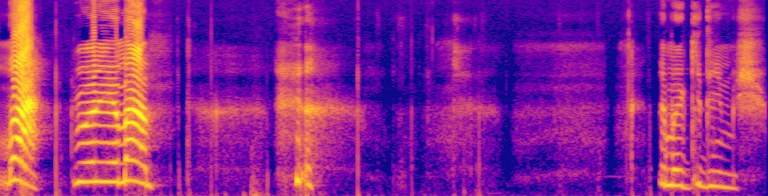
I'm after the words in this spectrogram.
Ma böyle yemem. Demek ki değilmiş.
